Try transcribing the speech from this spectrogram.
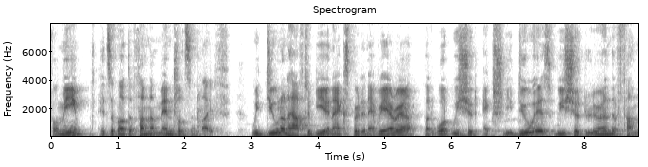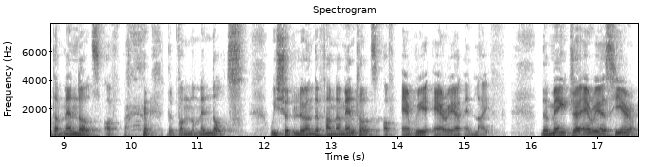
For me, it's about the fundamentals in life. We do not have to be an expert in every area, but what we should actually do is we should learn the fundamentals of the fundamentals. We should learn the fundamentals of every area in life. The major areas here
